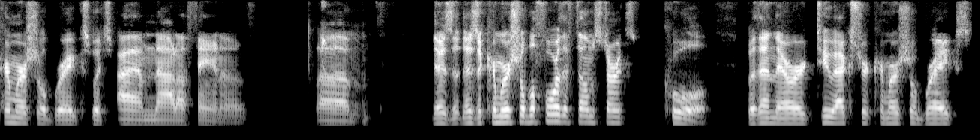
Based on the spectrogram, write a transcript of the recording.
commercial breaks, which I am not a fan of. Um, there's a, there's a commercial before the film starts, cool, but then there are two extra commercial breaks,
